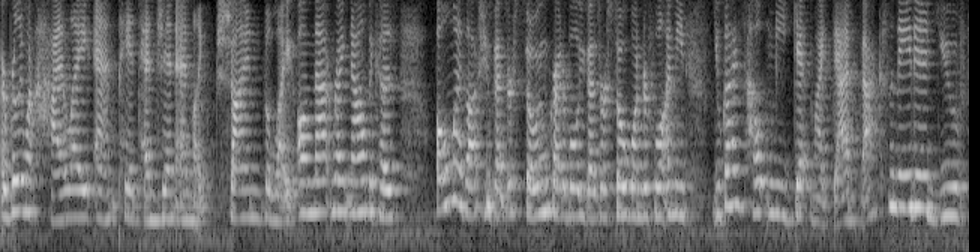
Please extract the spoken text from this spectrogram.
I really want to highlight and pay attention and like shine the light on that right now because oh my gosh you guys are so incredible. You guys are so wonderful. I mean you guys helped me get my dad vaccinated. You've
